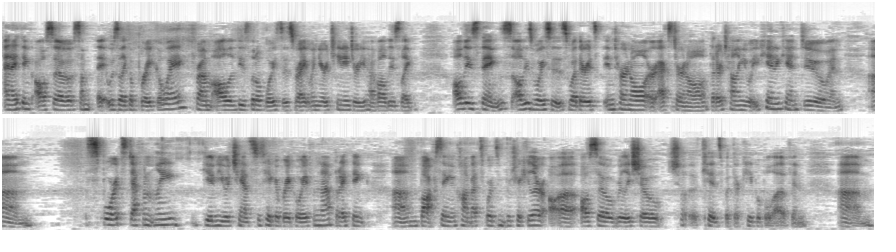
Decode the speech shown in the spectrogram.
and I think also some, it was like a breakaway from all of these little voices, right? When you're a teenager, you have all these like, all these things, all these voices, whether it's internal or external, that are telling you what you can and can't do. And, um, sports definitely give you a chance to take a break away from that. But I think, um, boxing and combat sports in particular, uh, also really show ch- kids what they're capable of. And, um,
